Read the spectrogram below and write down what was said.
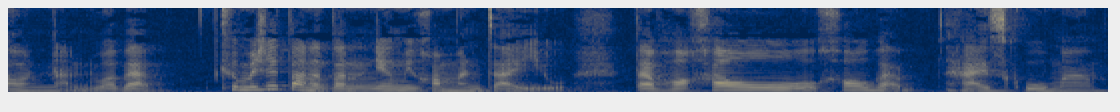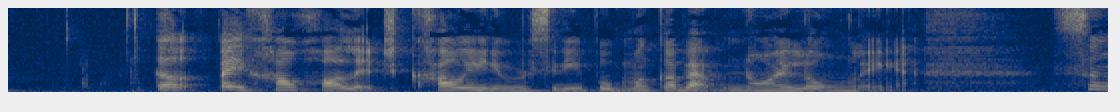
ตอนนั้นว่าแบบคือไม่ใช่ตอนนั้นตอนนั้นยังมีความมั่นใจอยู่ แต่พอเข้าเข้าแบบ high school มา ก็ไปเข้า college เข้า university ปุ๊บมันก็แบบน้อยลงอะไรเงี้ย ซึ่ง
